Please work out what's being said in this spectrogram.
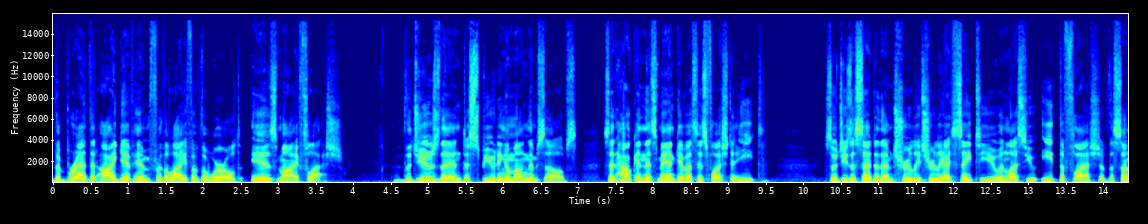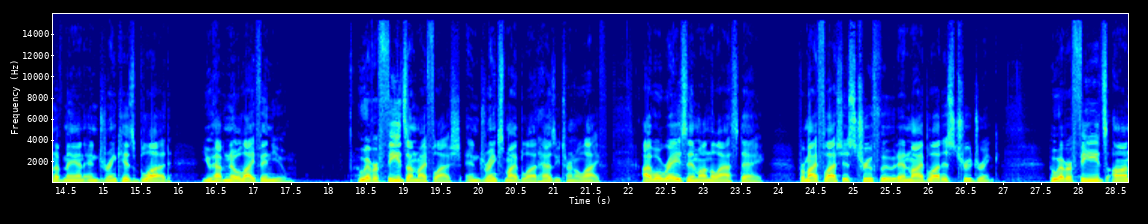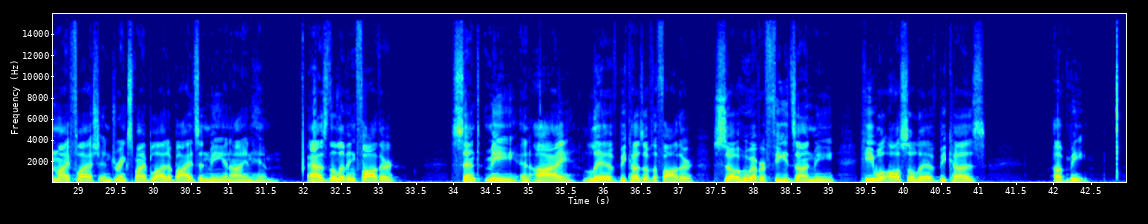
the bread that I give him for the life of the world is my flesh. The Jews then, disputing among themselves, said, How can this man give us his flesh to eat? So Jesus said to them, Truly, truly, I say to you, unless you eat the flesh of the Son of Man and drink his blood, you have no life in you. Whoever feeds on my flesh and drinks my blood has eternal life. I will raise him on the last day. For my flesh is true food, and my blood is true drink. Whoever feeds on my flesh and drinks my blood abides in me, and I in him. As the living Father sent me, and I live because of the Father, so whoever feeds on me, he will also live because of me.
